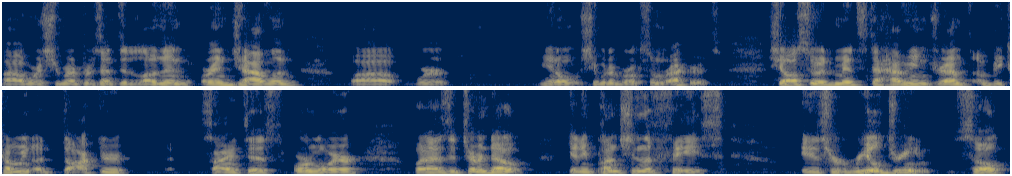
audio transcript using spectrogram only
uh, where she represented London, or in javelin, uh, where you know she would have broke some records. She also admits to having dreamt of becoming a doctor scientist, or lawyer. But as it turned out, getting punched in the face is her real dream. So,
